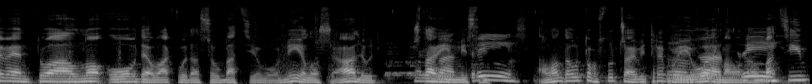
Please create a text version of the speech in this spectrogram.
eventualno ovdje ovako da se ubaci ovo, nije loše, a ljudi? Šta vi mislite? Ali onda u tom slučaju bi trebao i ovdje malo da ubacim.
